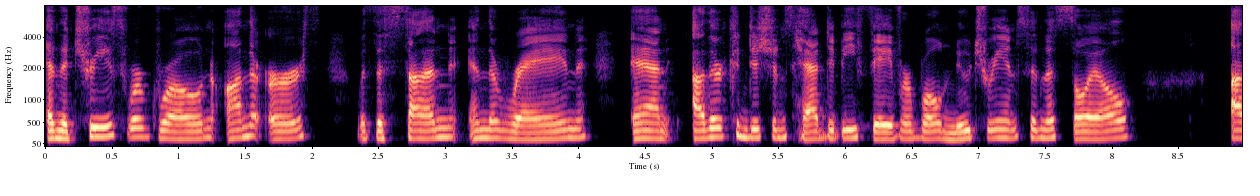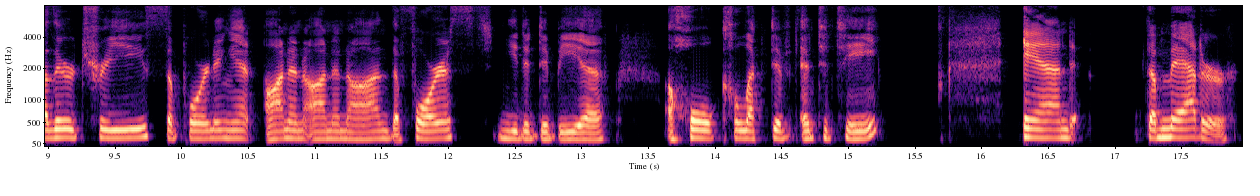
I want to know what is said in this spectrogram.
and the trees were grown on the earth with the sun and the rain and other conditions had to be favorable nutrients in the soil other trees supporting it, on and on and on. The forest needed to be a, a whole collective entity. And the matter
